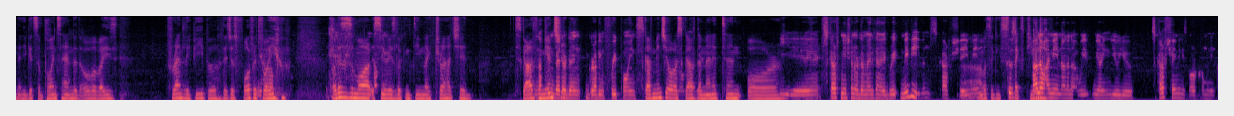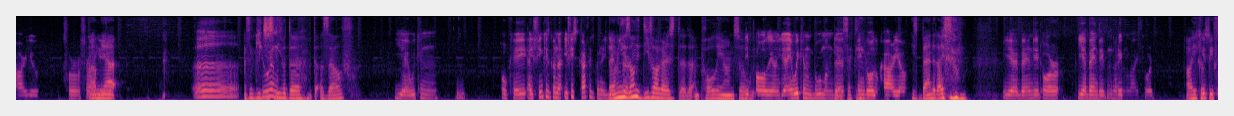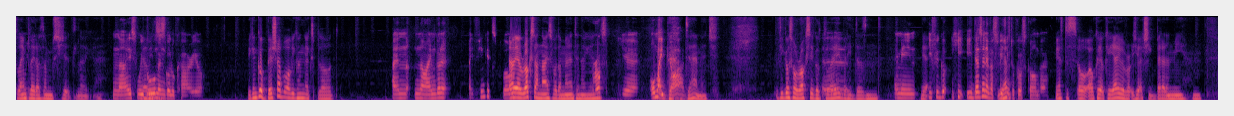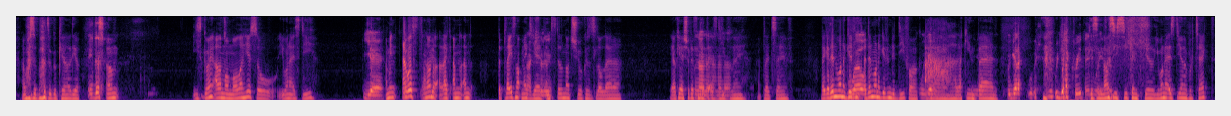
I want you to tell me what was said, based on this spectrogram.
Then you get some points handed over by these friendly people. They just forfeit for you. oh, this is a more serious looking team like shit. Scarf Nothing better than grabbing three points. Scarf Mienshao or No Scarf. Darmanitan or Yeah, Scarf Mission or the Manitan, I agree. Maybe even Scarf uh, I was thinking Specs Q. Oh no, I mean no no no. We we are in UU. Scarf Shaman is more common in RU. For for um Alligator. yeah, Uh, I think we just leave with the with the Azelf. yeah, we can. Okay, I think he's gonna. If his scarf is gonna. I mean, his only defogger is the, the Empoleon, so Napoleon, yeah, and we can boom on Yeah, that exactly. and go Lucario. he's banded, I assume. Yeah, banded or yeah, banded, not even Life Orb. Oh, he could He's be Flame Blade or some shit like. Nice, we Yeah, we boom just- and go Lucario. We can go Bisharp or we can explode. And no, I'm gonna. I think explode. Oh yeah, rocks are nice for the Manitin, I guess. Rocks. Yeah. Oh my god. Damage. If he goes for rocks, he could play, Uh, but he doesn't. I mean, Yeah. if you go, he he doesn't have a switch have- into close combat. We have to. S- oh, okay, okay. Yeah, you're, you're actually better than me. Hmm. I was about to go kill you. It does. Um, he's going Alomomola here, so you wanna SD? Yeah. I mean, I was no, no. Like I'm, I'm. The play's not made yet. I'm still not sure because it's low ladder. Yeah, okay. I should have No, made no, the no, SD play. I played safe. Like I didn't want to give him. I didn't want to give him the defog. Ah, lucky and yeah. bad. We gotta we gotta crit Because anyway. now CC can kill. You wanna SD on a protect?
